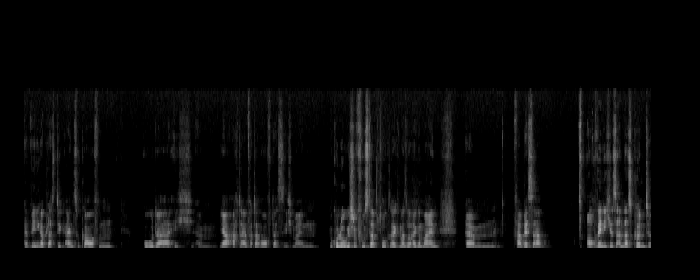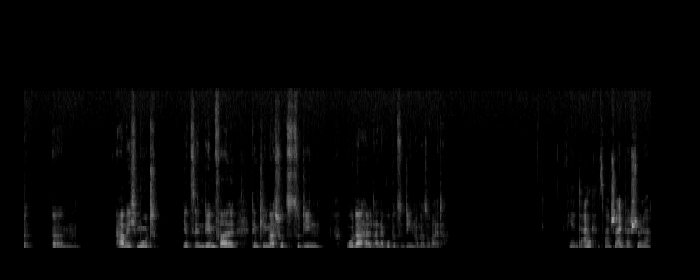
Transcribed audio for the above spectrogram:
äh, weniger Plastik einzukaufen. Oder ich ähm, ja, achte einfach darauf, dass ich meinen ökologischen Fußabdruck, sage ich mal so allgemein, ähm, verbessere auch wenn ich es anders könnte, ähm, habe ich Mut, jetzt in dem Fall dem Klimaschutz zu dienen oder halt einer Gruppe zu dienen oder so weiter. Vielen Dank. Das waren schon ein paar schöne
